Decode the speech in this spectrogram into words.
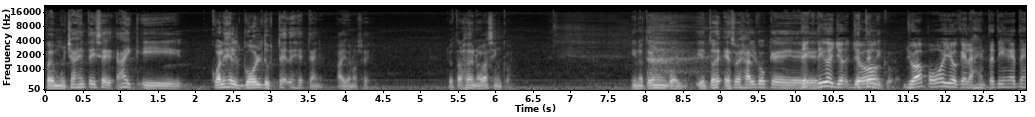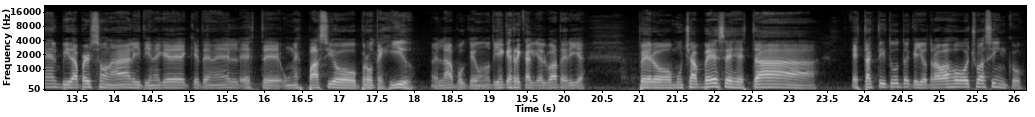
Pues mucha gente dice, ay, ¿y cuál es el gol de ustedes este año? Ah, yo no sé. Yo trabajo de 9 a 5. Y no tienen un gol. Y entonces eso es algo que Di- Digo, yo, es yo, técnico. yo apoyo que la gente tiene que tener vida personal y tiene que, que tener este un espacio protegido, ¿verdad? Porque uno tiene que recargar batería. Pero muchas veces esta, esta actitud de que yo trabajo 8 a 5,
